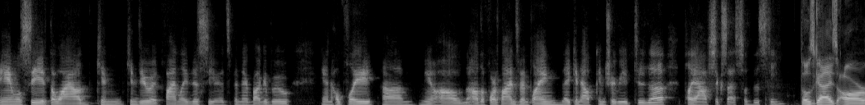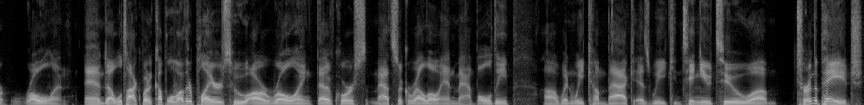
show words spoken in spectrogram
and we'll see if the Wild can can do it finally this year. It's been their bugaboo and hopefully, um, you know how how the fourth line's been playing, they can help contribute to the playoff success of this team. Those guys are rolling, and uh, we'll talk about a couple of other players who are rolling. That, of course, Matt Zuccarello and Matt Boldy. Uh, when we come back, as we continue to uh, turn the page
